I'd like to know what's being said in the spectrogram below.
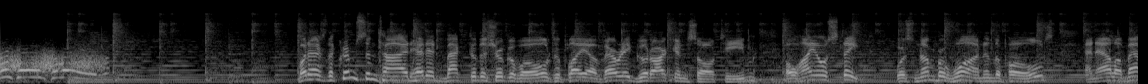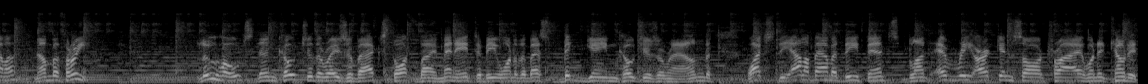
regains the lead. But as the Crimson Tide headed back to the Sugar Bowl to play a very good Arkansas team, Ohio State was number one in the polls and Alabama number three. Lou Holtz, then coach of the Razorbacks, thought by many to be one of the best big game coaches around, watched the Alabama defense blunt every Arkansas try when it counted.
